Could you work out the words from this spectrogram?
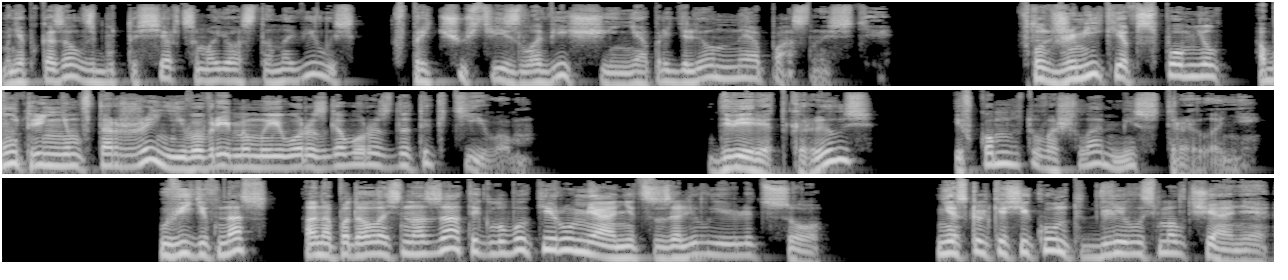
Мне показалось, будто сердце мое остановилось в предчувствии зловещей неопределенной опасности. В тот же миг я вспомнил об утреннем вторжении во время моего разговора с детективом. Дверь открылась, и в комнату вошла мисс Треллани. Увидев нас, она подалась назад, и глубокий румянец залил ее лицо. Несколько секунд длилось молчание.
